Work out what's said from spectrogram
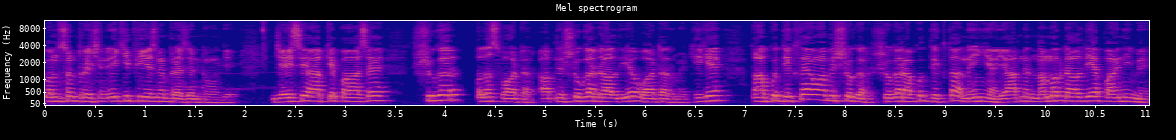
कंसंट्रेशन एक ही फ़ेज़ में प्रेजेंट होंगे। जैसे आपके पास है शुगर प्लस वाटर आपने शुगर डाल दिया वाटर में, ठीक है? तो आपको दिखता है वहाँ पे शुगर शुगर आपको दिखता नहीं है। या आपने नमक डाल दिया पानी में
